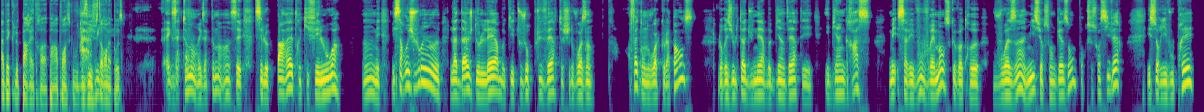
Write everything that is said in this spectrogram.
avec le paraître euh, par rapport à ce que vous disiez ah juste avant la pause? Exactement, exactement. Hein. C'est le paraître qui fait loi. Hein. Mais, mais ça rejoint euh, l'adage de l'herbe qui est toujours plus verte chez le voisin. En fait, on ne voit que l'apparence. Le résultat d'une herbe bien verte est bien grasse. Mais savez-vous vraiment ce que votre voisin a mis sur son gazon pour que ce soit si vert? Et seriez-vous prêt,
